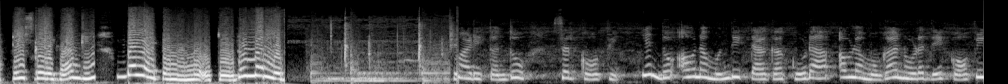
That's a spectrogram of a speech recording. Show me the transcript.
ಅಪ್ಡೇಟ್ಸ್ ಗಳಿಗಾಗಿ ಬೆಲ್ ಐಕನ್ ಅನ್ನು ಒತ್ತುವುದು ಮರೆಯದು. ಮಾಡಿ ತಂದು ಸರ್ ಕಾಫಿ ಎಂದು ಅವನ ಮುಂದಿಟ್ಟಾಗ ಕೂಡ ಅವಳ ಮಗ ನೋಡದೆ ಕಾಫಿ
